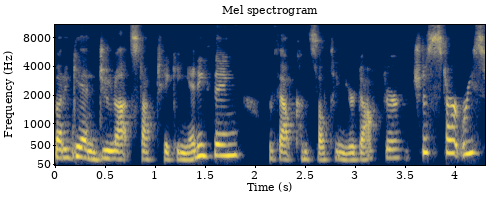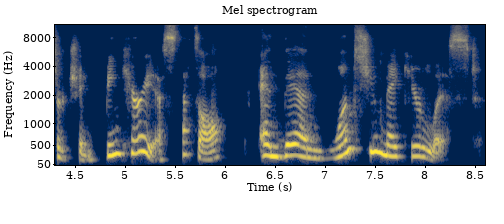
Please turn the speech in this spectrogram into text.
But again, do not stop taking anything without consulting your doctor. Just start researching, being curious. That's all. And then once you make your list,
